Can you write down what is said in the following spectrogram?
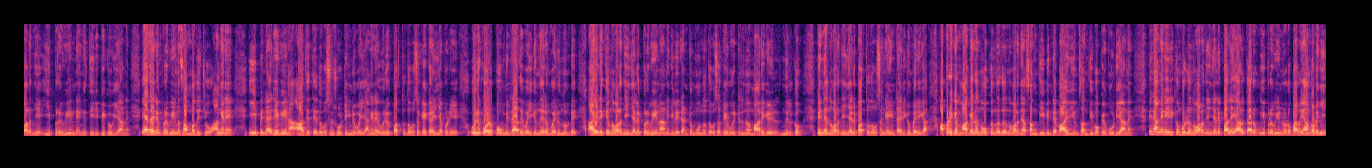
പറഞ്ഞ് ഈ പ്രവീണിനെ അങ്ങ് തിരിപ്പിക്കുകയാണ്. ഏതായാലും പ്രവീണ് സമ്മതിച്ചു. അങ്ങനെ ഈ പിന്നെ രവീണ ആദ്യത്തെ ദിവസം ഷൂട്ടിങ്ങിന് പോയി. അങ്ങനെ ഒരു പത്ത് ദിവസമൊക്കെ കഴിഞ്ഞപ്പോഴേ ഒരു കുഴപ്പവുമില്ലാതെ വൈകുന്നേരം വരുന്നുണ്ട്. ആ ഇടയ്ക്കെന്ന് പറഞ്ഞു കഴിഞ്ഞാൽ പ്രവീണാണെങ്കിൽ രണ്ട് മൂന്ന് ദിവസമൊക്കെ വീട്ടിൽ നിന്ന് മാറി നിൽക്കും. പിന്നെ എന്ന് പറഞ്ഞു കഴിഞ്ഞാൽ പത്ത് ദിവസം കഴിഞ്ഞിട്ടായിരിക്കും വരിക. അപ്പോഴൊക്കെ മകനെ നോക്കുന്നത് എന്ന് പറഞ്ഞാൽ സന്ദീപിന്റെ ഭാര്യയും സന്ദീപൊക്കെ കൂടിയാണ്. പിന്നെ അങ്ങനെ ഇരിക്കുമ്പോഴെന്ന് പറഞ്ഞു കഴിഞ്ഞാൽ പല ആൾക്കാരും ഈ പ്രവീണിനോട് പറയാൻ തുടങ്ങി.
